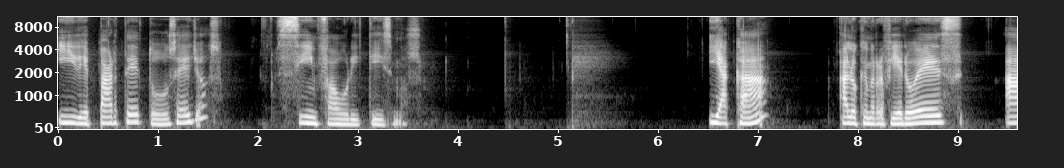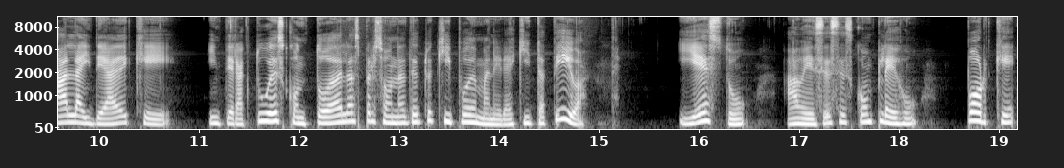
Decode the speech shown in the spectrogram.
y de parte de todos ellos sin favoritismos. Y acá a lo que me refiero es a la idea de que interactúes con todas las personas de tu equipo de manera equitativa. Y esto a veces es complejo porque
